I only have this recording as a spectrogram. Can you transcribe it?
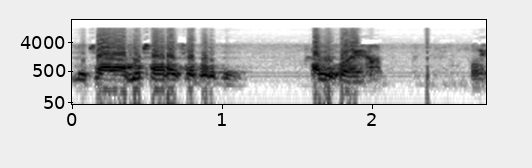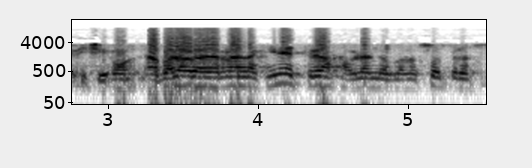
muchas, muchas gracias por todo. Bueno, buenísimo. La palabra de Hernán La Ginestra, hablando con nosotros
